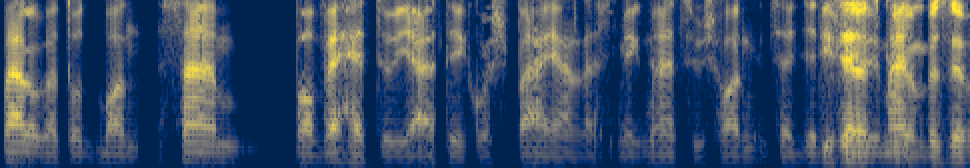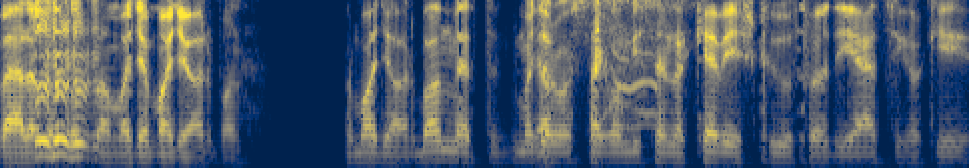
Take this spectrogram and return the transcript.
válogatottban számba vehető játékos pályán lesz még március 31 15 különböző válogatottban, vagy a magyarban? A magyarban, mert Magyarországon viszonylag kevés külföldi játszik, aki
